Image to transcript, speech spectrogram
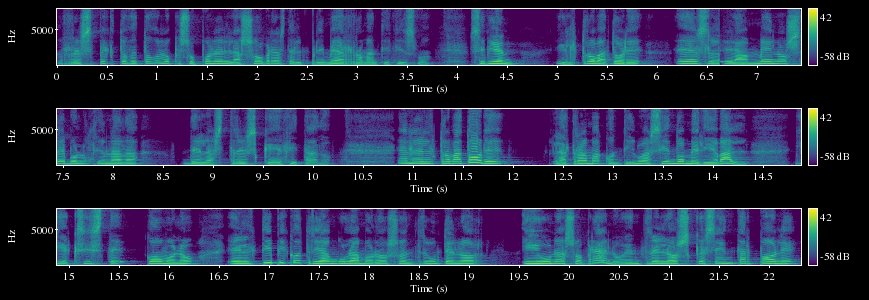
respecto de todo lo que suponen las obras del primer romanticismo. Si bien Il Trovatore es la menos evolucionada de las tres que he citado. En el Trovatore, la trama continúa siendo medieval y existe, cómo no, el típico triángulo amoroso entre un tenor y una soprano, entre los que se interpone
